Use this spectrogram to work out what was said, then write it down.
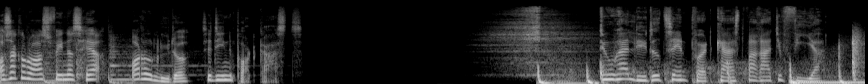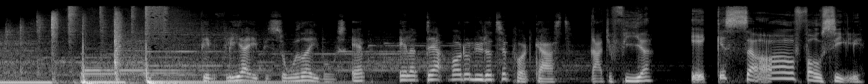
og så kan du også finde os her, hvor du lytter til dine podcasts. Du har lyttet til en podcast fra Radio 4. Find flere episoder i vores app, eller der, hvor du lytter til podcast. Radio 4. Ikke så forudsigeligt.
